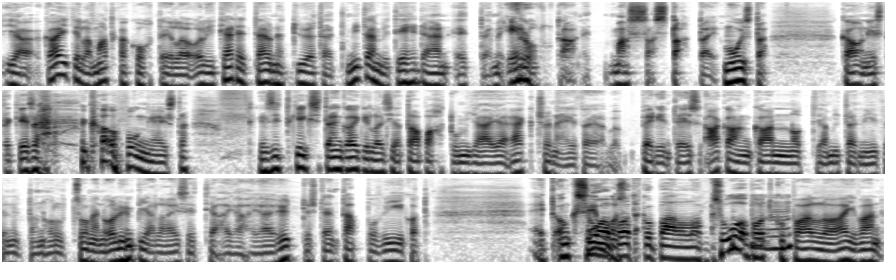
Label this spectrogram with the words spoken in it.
Ja kaikilla matkakohteilla oli kädet täynnä työtä, että mitä me tehdään, että me erotutaan että massasta tai muista kauniista kesäkaupungeista. Ja sitten keksitään kaikenlaisia tapahtumia ja actioneita ja perinteiset akan kannot ja mitä niitä nyt on ollut, Suomen olympialaiset ja, ja, ja hyttysten tappoviikot. Et onko suopotkupallo. Suopotkupallo, aivan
